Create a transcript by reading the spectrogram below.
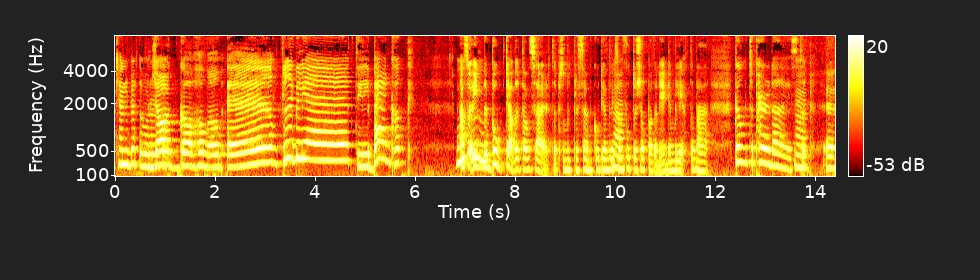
kan du berätta vad du Jag gav honom en flygbiljett till Bangkok. Alltså inte bokad utan så här, typ som ett presentkort. Jag hade liksom Ja. photoshoppat en egen biljett och bara Going to paradise typ. Eh,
